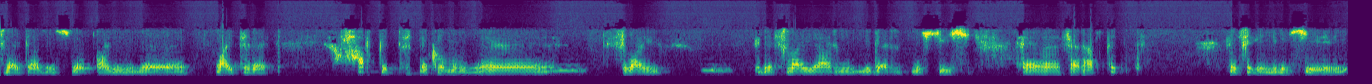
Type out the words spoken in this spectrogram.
2012 eine weitere Haftet bekommen. zwei, über zwei Jahren wieder musste ich äh, verhaftet. Deswegen bin ich hier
